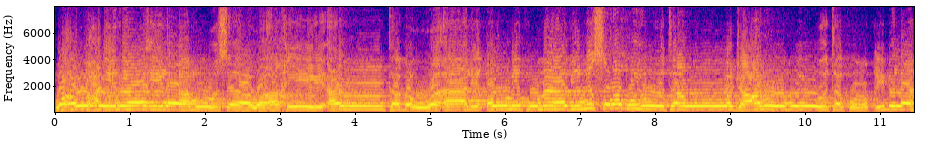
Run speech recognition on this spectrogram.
وأوحينا إلى موسى واخيه أن تبوأ لقومكما بمصر بيوتا واجعلوا بيوتكم قبلة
